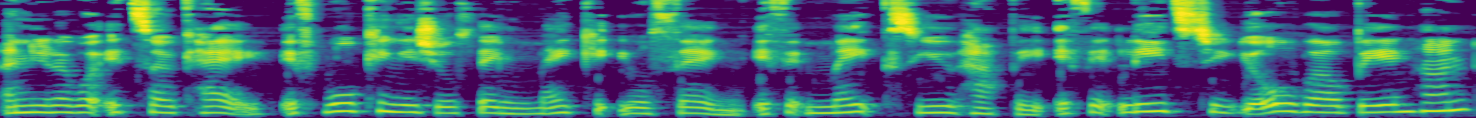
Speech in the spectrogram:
And you know what? It's okay. If walking is your thing, make it your thing. If it makes you happy, if it leads to your well being, hun,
